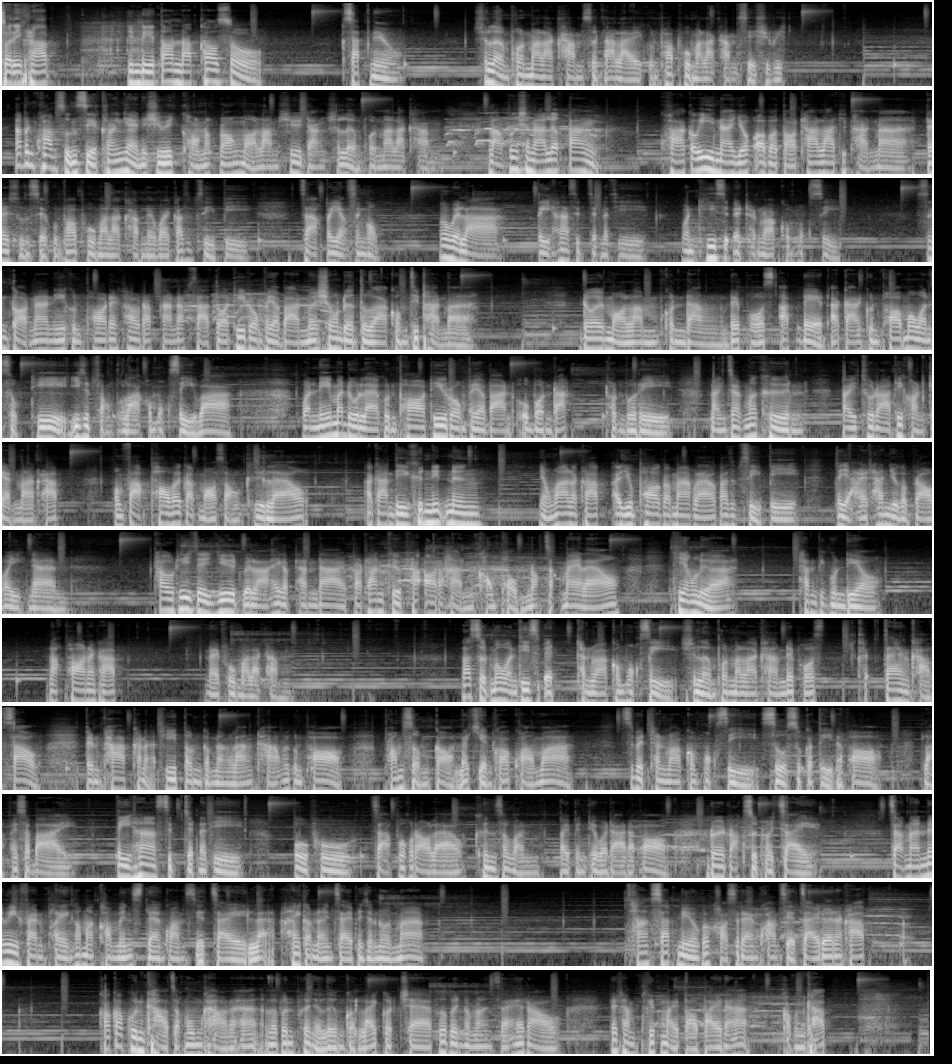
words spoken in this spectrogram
สวัสดีครับ ยินดีต้อนรับเข้าสู่แซบนิวเฉลิมพลมาลาคำสุดอาลัยคุณพ่อภูมิมาลาคำเสียชีวิตนับเป็นความสูญเสียครั้งใหญ่ในชีวิตของนักร้องหมอลำชื่อดังเฉลิมพลมาลาคำหลังเพิ่งชนะเลือกตั้ง คว้าเก้าอี้นายกอบตท่าลาดที่ผ่านมา ได้สูญเสียคุณพ่อภูมิมาลาคำในวัย 94 ปี จากไปอย่างสงบ เมื่อเวลาตี 57 นาทีวันที่ 11 ธันวาคม 64 ซึ่งก่อนหน้านี้คุณพ่อได้เข้ารับการรักษาตัวที่โรงพยาบาลเมื่อช่วงเดือนตุลาคมที่ผ่านมา โดยหมอลำคนดังได้โพสต์อัปเดตอาการคุณพ่อเมื่อวันศุกร์ที่ 22 ตุลาคม 64 ว่า วันนี้มาดูแลคุณพ่อที่โรงพยาบาลอุบลรักษ์ธนบุรี หลังจากเมื่อคืนไปธุระที่ขอนแก่นมาครับ ผมฝากพ่อไว้กับหมอสองคืนแล้ว อาการดีขึ้นนิดนึง อย่างว่าละครับ อายุพ่อก็มากแล้ว 94 ปี แต่อยากให้ท่านอยู่กับเราไปอีกนาน เท่าที่จะยืดเวลาให้กับท่านได้ เพราะท่านคือพระอรหันต์ของผมนอกจากแม่แล้ว ที่ยังเหลือท่านเพียงคนเดียว รักพ่อนะครับนายภูมิมาลาคำล่าสุดเมื่อวันที่ 11 ธันวาคม 64 เฉลิมพลมาลาคำได้โพสต์แจ้งข่าวเศร้า เป็นภาพขณะที่ตนกำลังล้างเท้าให้คุณพ่อ พร้อมสวมกอดและเขียนข้อความว่า 11 ธันวาคม 64 สู่สุคตินะพ่อ หลับให้สบายตี5 17 นาที ปู่ภูจากพวกเราแล้วขึ้นสวรรค์ไปเป็นเทวดานะพ่อ ด้วยรักสุดหัวใจ จากนั้นได้มีแฟนเพลงเข้ามาคอมเมนต์แสดงความเสียใจและให้กำลังใจเป็นจำนวนมาก ทางแซบนิวก็ขอแสดงความเสียใจด้วยนะครับขอขอบคุณข่าวจากมุมข่าวนะฮะ แล้วเพื่อนๆอย่าลืมกดไลค์กดแชร์ เพื่อเป็นกำลังใจให้เราได้ทำคลิปใหม่ต่อไปนะฮะ ขอบคุณครับ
